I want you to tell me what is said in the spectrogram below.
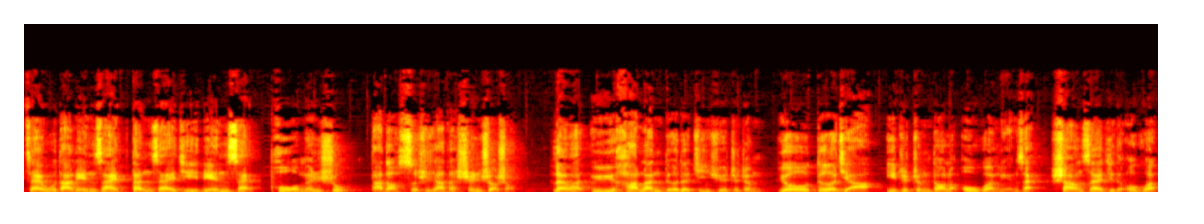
在五大联赛单赛季联赛破门数达到四十加的神射手。莱万与哈兰德的金靴之争，由德甲一直争到了欧冠联赛。上赛季的欧冠，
